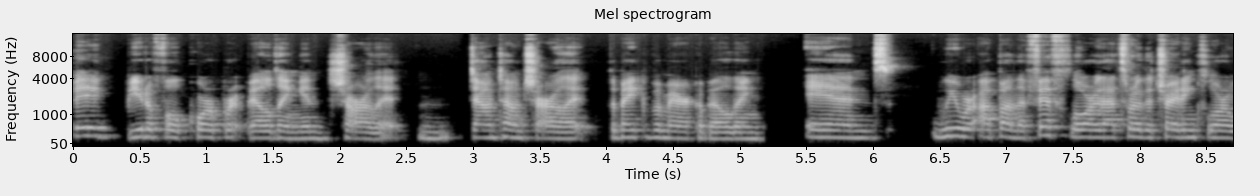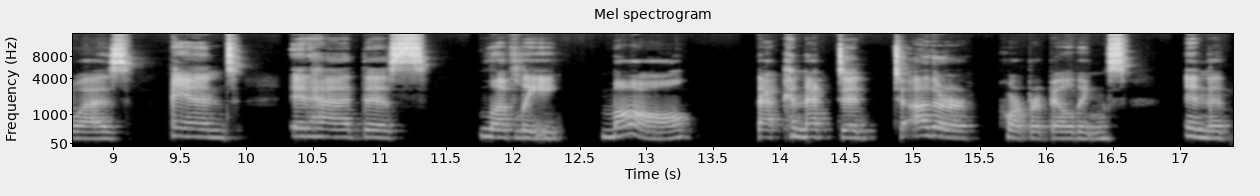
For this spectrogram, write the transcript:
big, beautiful corporate building in Charlotte, downtown Charlotte, the Bank of America building. And we were up on the fifth floor. That's where the trading floor was. And it had this lovely mall that connected to other corporate buildings in the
